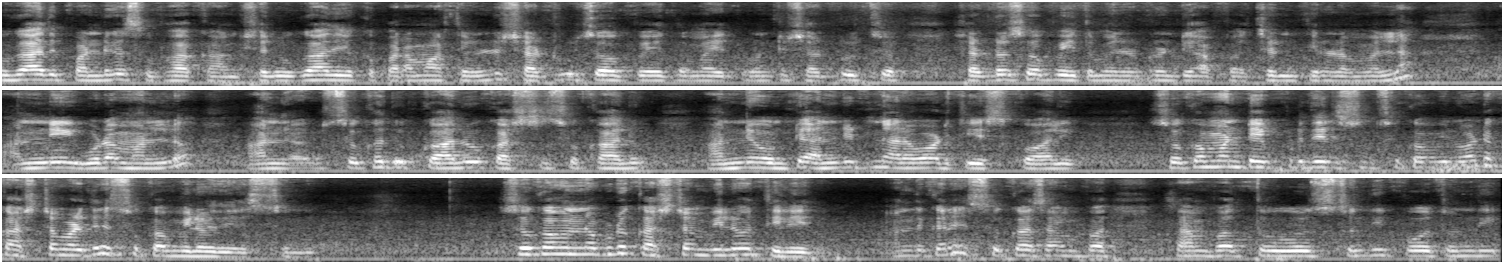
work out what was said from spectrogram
ఉగాది పండుగ శుభాకాంక్షలు. ఉగాది యొక్క పరమార్థం ఏంటంటే షడ్రుచోపేతమైనటువంటి షడ్రుచో షడ్రసోపేతమైనటువంటి ఆ పచ్చడిని తినడం వల్ల అన్నీ కూడా మనలో అన్ని సుఖ దుఃఖాలు కష్ట సుఖాలు అన్నీ ఉంటే అన్నిటిని అలవాటు చేసుకోవాలి. సుఖం అంటే ఎప్పుడు తెలుస్తుంది? సుఖం విలువ అంటే కష్టపడితే సుఖం విలువ తెలుస్తుంది. సుఖం ఉన్నప్పుడు కష్టం విలువ తెలియదు. అందుకనే సుఖ సంప సంపత్తు వస్తుంది పోతుంది.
